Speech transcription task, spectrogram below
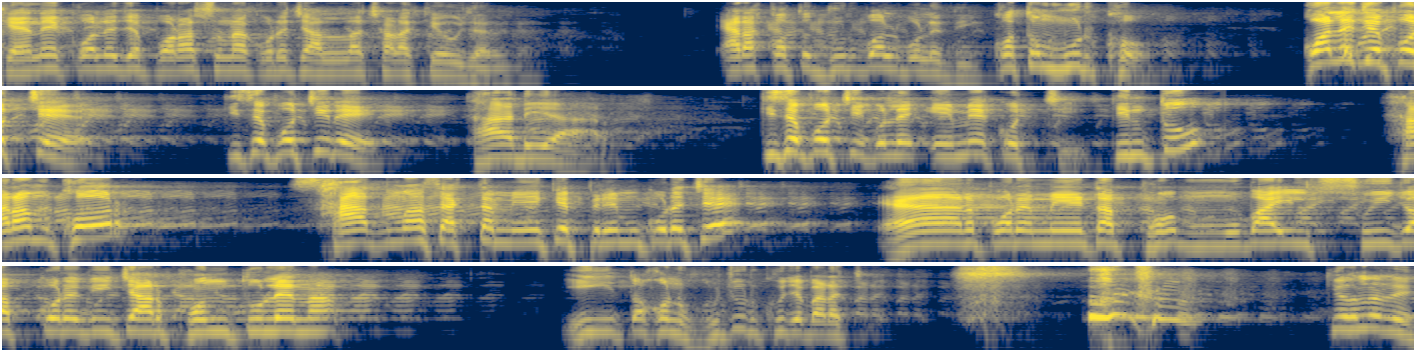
কেনে কলেজে পড়াশোনা করেছে, আল্লাহ ছাড়া কেউ জানে না। এরা কত দুর্বল বলে দিই, কত মূর্খ। কলেজে পড়ছে। কিসে পড়ছি রে? থার্ড ইয়ার কিসে পড়ছি? বলে এম এ করছি। কিন্তু হারামখোর, সাত মাস একটা মেয়েকে প্রেম করেছে, এরপরে মেয়েটা মোবাইল সুইচ অফ করে দিয়েছে আর ফোন তুলে না। ই তখন হুজুর খুঁজে বেড়াচ্ছে। কি হলো রে?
